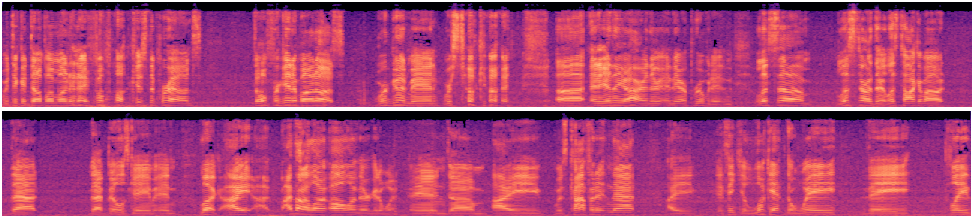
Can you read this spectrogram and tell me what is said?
we took a dump on Monday Night Football against the Browns. Don't forget about us. We're good, man. We're still good. Uh, and here they are, and, and they are proving it. And let's um, let's start there. Let's talk about that that Bills game. And look, I I, I thought all along, all along they were going to win, and um, I was confident in that. I I think you look at the way they played,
